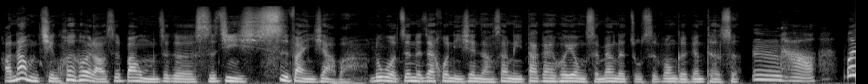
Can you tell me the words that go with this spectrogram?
好，那我们请慧慧老师帮我们这个实际示范一下吧。如果真的在婚礼现场上，你大概会用什么样的主持风格跟特色？嗯，好，婚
